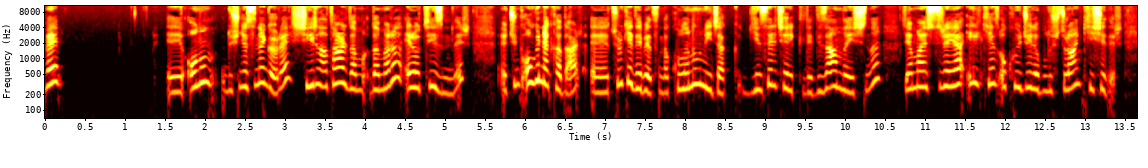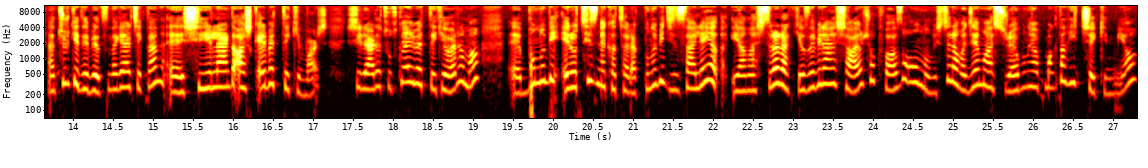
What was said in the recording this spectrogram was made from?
ve e, onun düşüncesine göre şiirin atar dam damarı erotizmdir. E, çünkü o güne kadar e, Türk Edebiyatı'nda kullanılmayacak cinsel içerikli dizi anlayışını Cemal Süreya ilk kez okuyucuyla buluşturan kişidir. Yani Türk Edebiyatı'nda gerçekten e, şiirlerde aşk elbette ki var. Şiirlerde tutku elbette ki var ama e, bunu bir erotizme katarak, bunu bir cinselliğe yanaştırarak yazabilen şair çok fazla olmamıştır. Ama Cemal Süreya bunu yapmaktan hiç çekinmiyor.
